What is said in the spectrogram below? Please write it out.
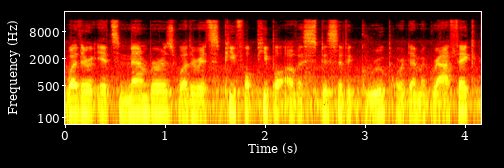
whether it's members, whether it's people people of a specific group or demographic.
